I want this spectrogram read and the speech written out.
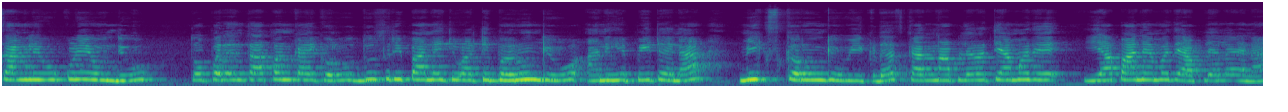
चांगली उकळी येऊन देऊ. तोपर्यंत आपण काय करू? दुसरी पाण्याची वाटी भरून घेऊ आणि हे पीठ आहे ना मिक्स करून घेऊ इकडंच. कारण आपल्याला त्यामध्ये या पाण्यामध्ये आपल्याला आहे ना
